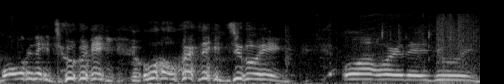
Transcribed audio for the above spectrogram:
What were they doing? What were they doing? What were they doing?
